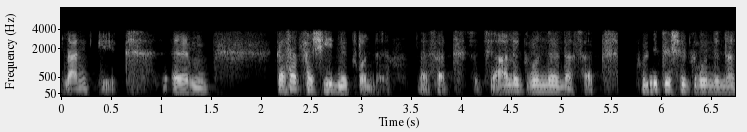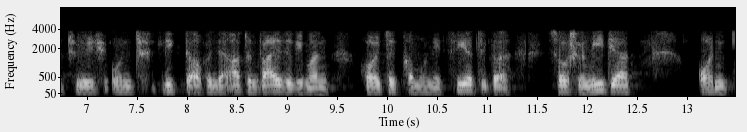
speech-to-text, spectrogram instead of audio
Land geht. Ähm, das hat verschiedene Gründe. Das hat soziale Gründe, das hat politische Gründe natürlich und liegt auch in der Art und Weise, wie man heute kommuniziert über Social Media und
